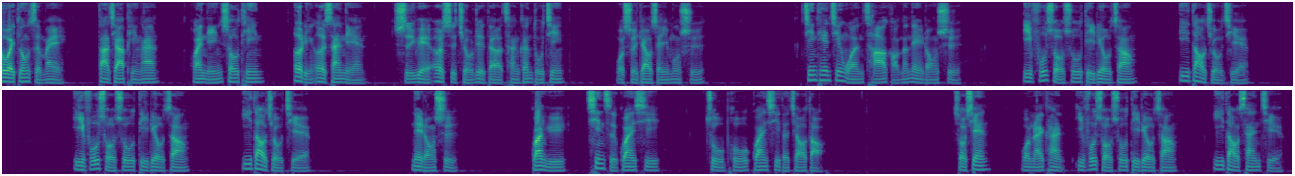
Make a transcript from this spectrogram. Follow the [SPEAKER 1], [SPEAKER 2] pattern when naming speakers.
[SPEAKER 1] 各位弟兄姊妹，大家平安，欢迎收听二零二三年十月二十九日的晨更读经。我是廖哲一牧师。今天经文查考的内容是以弗所书第六章一到九节。以弗所书第六章一到九节内容是关于亲子关系、主仆关系的教导。首先，我们来看以弗所书第六章一到三节：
